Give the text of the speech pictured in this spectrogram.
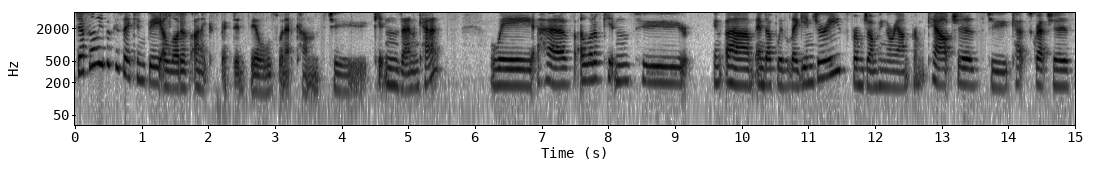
Definitely because there can be a lot of unexpected bills when it comes to kittens and cats. We have a lot of kittens who um, end up with leg injuries from jumping around from couches to cat scratches.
